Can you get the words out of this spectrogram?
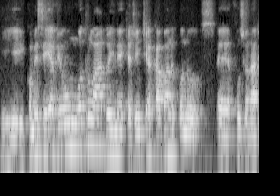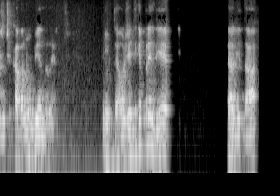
e comecei a ver um outro lado aí, né, que a gente acaba, quando é funcionário, a gente acaba não vendo, né. Então, a gente tem que aprender a lidar,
